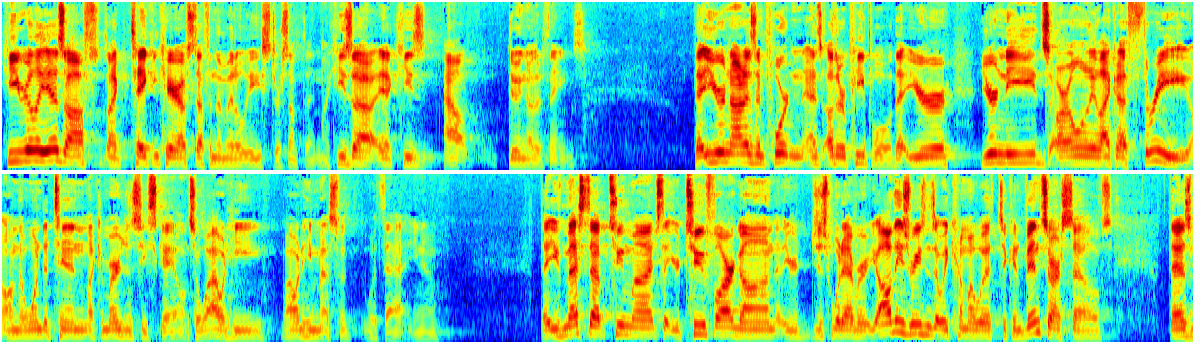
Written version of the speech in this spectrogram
he really is off, like taking care of stuff in the Middle East or something. Like he's uh, like he's out doing other things. That you're not as important as other people. That your your needs are only like a three on the one to ten like emergency scale. And so why would he why would he mess with with that? You know that you've messed up too much, that you're too far gone, that you're just whatever. All these reasons that we come up with to convince ourselves that as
